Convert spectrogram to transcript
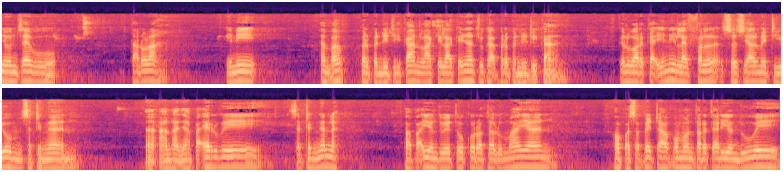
nyun sewu taruhlah ini apa berpendidikan, laki-lakinya juga berpendidikan keluarga ini level sosial medium sedengan. Nah, anaknya Pak RW sedengan lah. Bapak yang duwe toko rada lumayan. Apa sepeda apa motor cari yang duwe.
